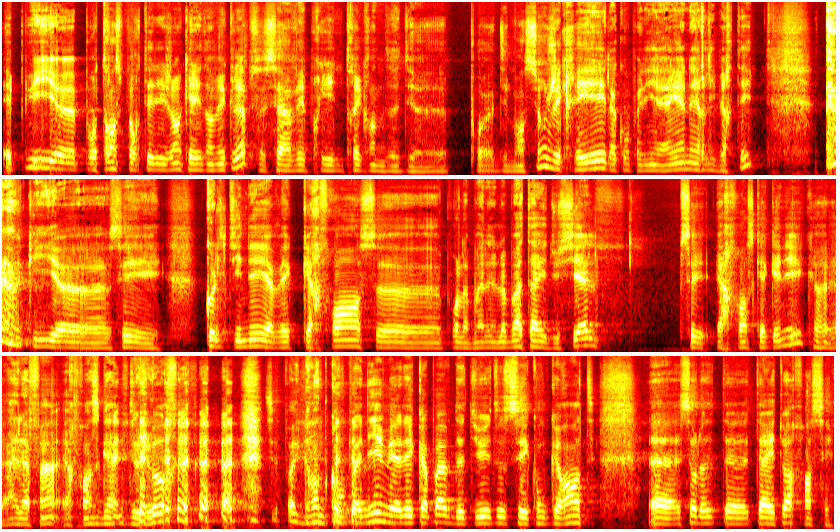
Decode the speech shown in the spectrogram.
Et puis euh, pour transporter les gens qui allaient dans mes clubs, ça, avait pris une très grande euh, dimension. J'ai créé la compagnie aérienne Air Liberté, qui euh, s'est coltinée avec Air France pour la, ba- la bataille du ciel c'est Air France qui a gagné. À la fin, Air France gagne toujours. c'est pas une grande compagnie, mais elle est capable de tuer toutes ses concurrentes sur le te- territoire français.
